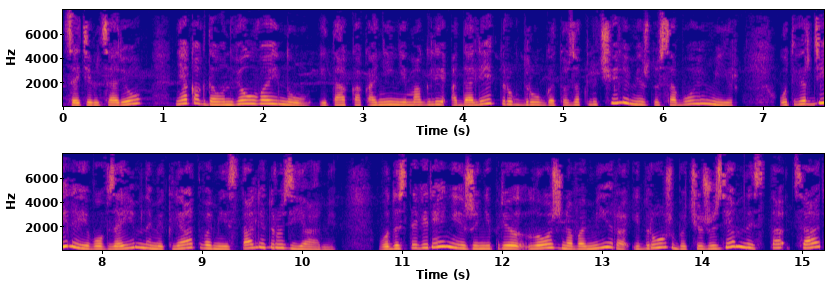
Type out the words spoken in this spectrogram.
С этим царем некогда он вел войну, и так как они не могли одолеть друг друга, то заключили между собою мир, утвердили его взаимными клятвами и стали друзьями. В удостоверении же непреложного мира и дружбы чужеземный царь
